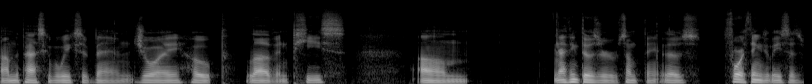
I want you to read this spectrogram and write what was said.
um, the past couple weeks have been joy, hope, love, and peace. Um, and I think those are something those four things at least as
